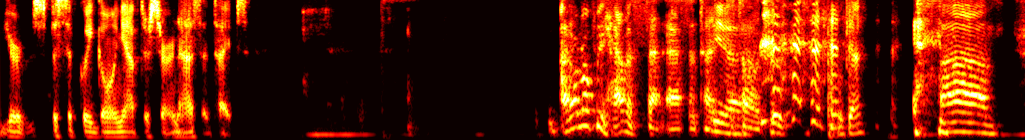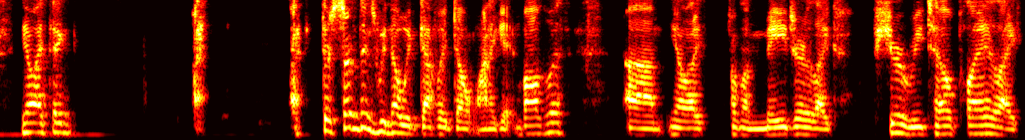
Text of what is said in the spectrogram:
you're specifically going after certain asset types. I don't know if we have a set asset type yeah. to tell the truth. okay. Um, you know, I think I, I, there's certain things we know we definitely don't want to get involved with. Um, you know, like from a major like pure retail play, like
